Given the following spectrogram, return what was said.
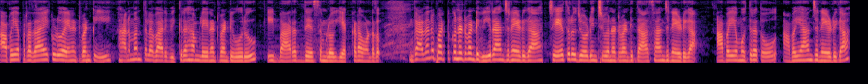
అభయ ప్రదాయకుడు అయినటువంటి హనుమంతుల వారి విగ్రహం లేనటువంటి ఊరు ఈ భారతదేశంలో ఎక్కడ ఉండదు. గదను పట్టుకున్నటువంటి వీరాంజనేయుడిగా చేతులు జోడించి ఉన్నటువంటి దాసాంజనేయుడిగా అభయముద్రతో అభయాంజనేయుడిగా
